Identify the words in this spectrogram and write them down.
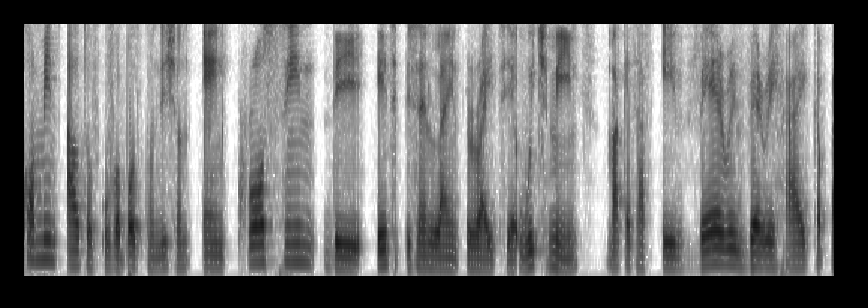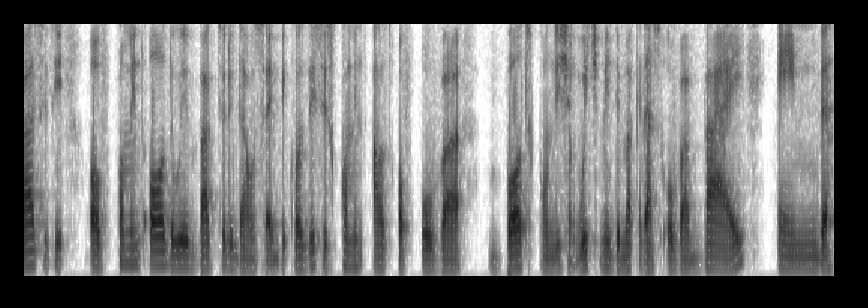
Coming out of overbought condition and crossing the 80% line right here which mean market have a very very high capacity of coming all the way back to the downside because this is coming out of overbought condition which means the market has overbuy and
